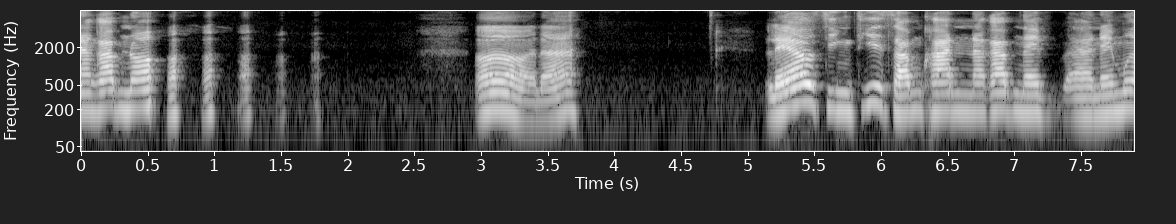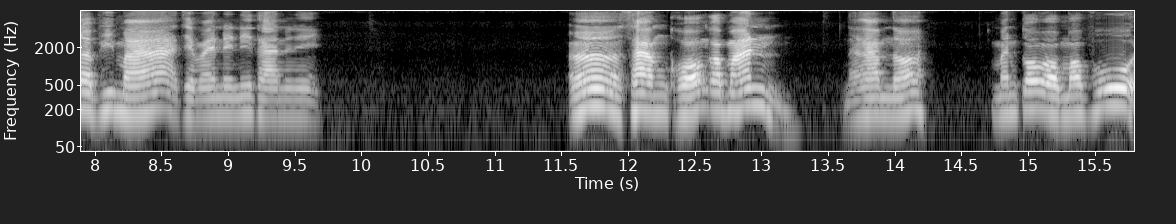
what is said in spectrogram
นะครับเนาะเออนะ แล้วสิ่งที่สำคัญนะครับในในเมื่อพี่ม้าใช่ไหมในนิทานนี้เออ สั่งของกับมันนะครับเนาะมันก็ออกมาพูด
